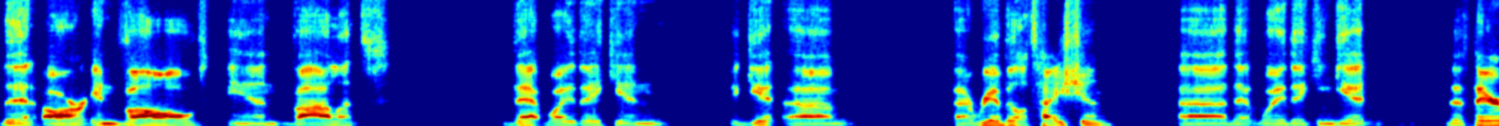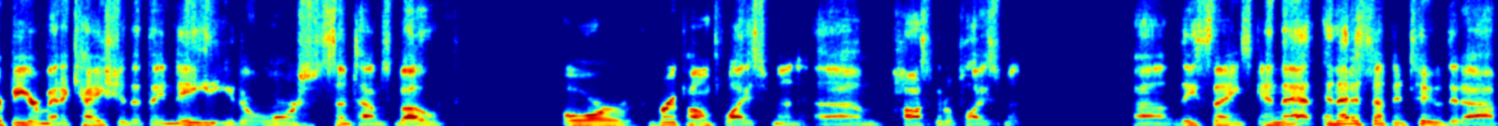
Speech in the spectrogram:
that are involved in violence. That way they can get um, rehabilitation. Uh, that way they can get the therapy or medication that they need, either or, sometimes both, or group home placement, um, hospital placement, uh, these things. And that and that is something too that I've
